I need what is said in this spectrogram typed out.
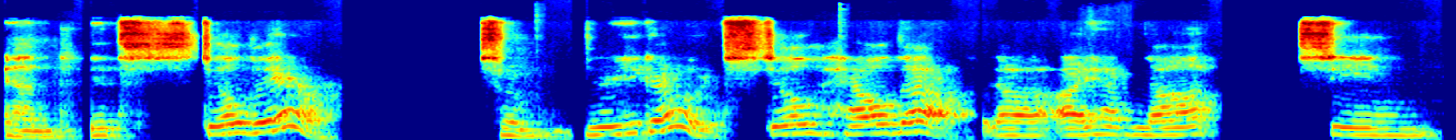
And it's still there. So there you go. It's still held up. Uh, I have not seen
